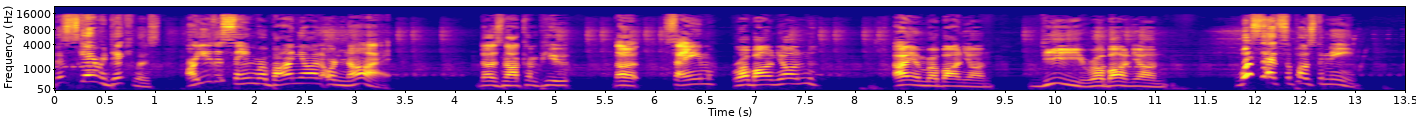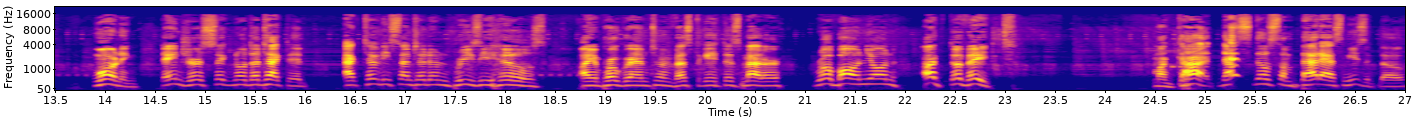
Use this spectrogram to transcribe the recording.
This is getting ridiculous. Are you the same Robonyan or not? Does not compute the same Robonyan. I am Robonyan. The Robonyan. What's that supposed to mean? Warning. Dangerous signal detected. Activity centered in Breezy Hills. I am programmed to investigate this matter. Robonyan, activate! My god, that's still some badass music though.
